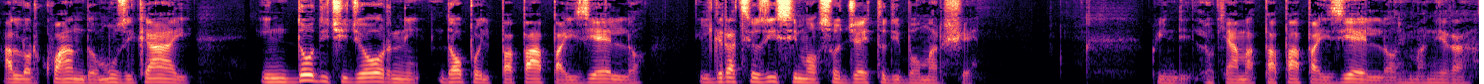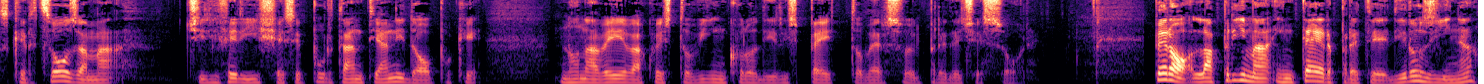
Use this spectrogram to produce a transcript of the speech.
allorquando musicai in dodici giorni dopo il papà Paisiello il graziosissimo soggetto di Beaumarchais. Quindi lo chiama papà Paisiello in maniera scherzosa, ma ci riferisce, seppur tanti anni dopo, che non aveva questo vincolo di rispetto verso il predecessore. Però la prima interprete di Rosina,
